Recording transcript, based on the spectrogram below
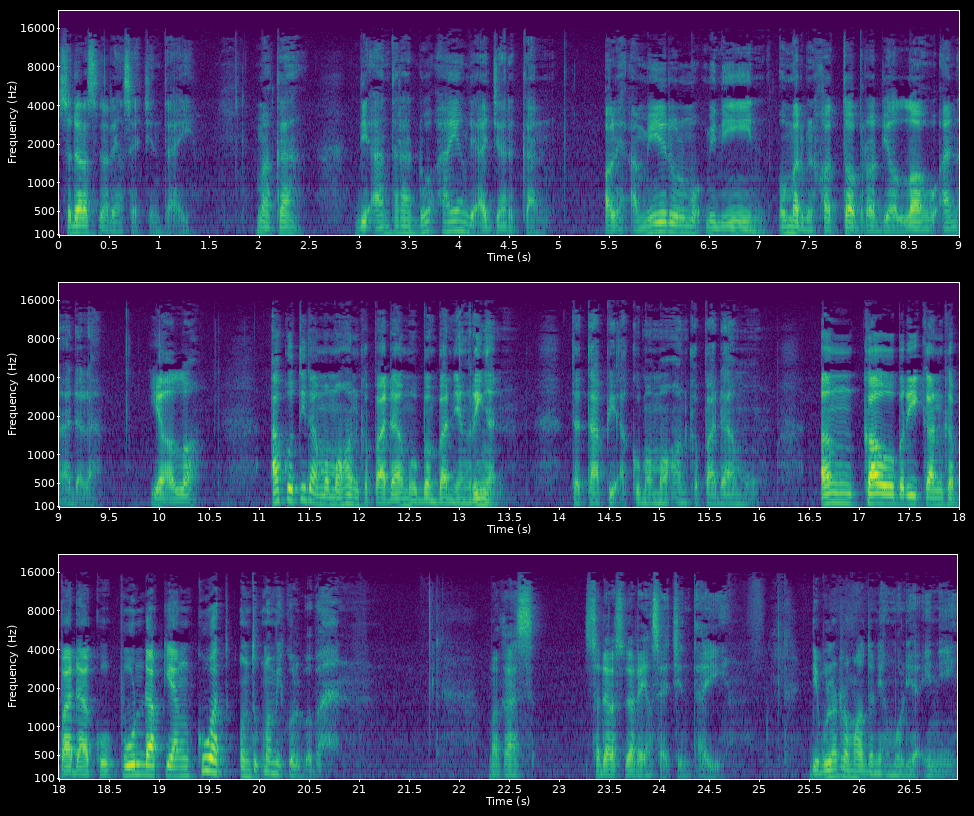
Saudara-saudara yang saya cintai, maka di antara doa yang diajarkan oleh Amirul Mukminin Umar bin Khattab radhiyallahu an adalah, Ya Allah, Aku tidak memohon kepadamu beban yang ringan, tetapi aku memohon kepadamu. Engkau berikan kepadaku pundak yang kuat untuk memikul beban. Maka saudara-saudara yang saya cintai, di bulan Ramadan yang mulia ini,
